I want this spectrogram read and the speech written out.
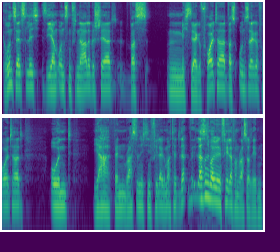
grundsätzlich, sie haben uns ein Finale beschert, was mich sehr gefreut hat, was uns sehr gefreut hat. Und ja, wenn Russell nicht den Fehler gemacht hätte, da, lass uns mal über den Fehler von Russell reden.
